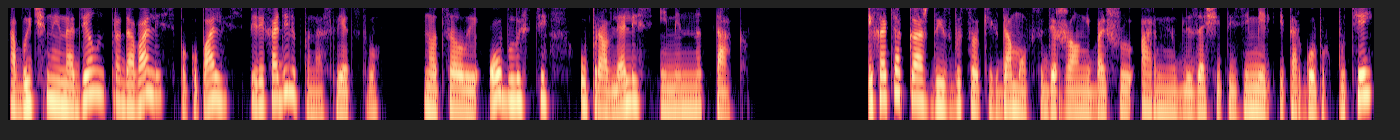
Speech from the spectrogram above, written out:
Обычные наделы продавались, покупались, переходили по наследству. Но целые области управлялись именно так. И хотя каждый из высоких домов содержал небольшую армию для защиты земель и торговых путей,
